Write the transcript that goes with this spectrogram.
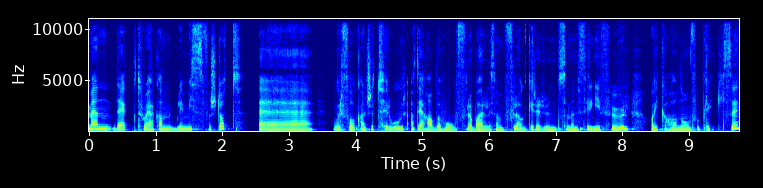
Men det tror jeg kan bli misforstått. Eh, hvor folk kanskje tror at jeg har behov for å bare liksom flagre rundt som en fri fugl og ikke ha noen forpliktelser.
